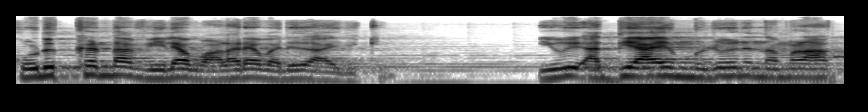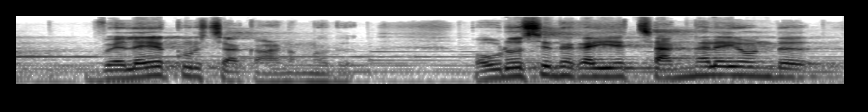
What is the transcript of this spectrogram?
കൊടുക്കേണ്ട വില വളരെ വലുതായിരിക്കും. ഈ അധ്യായം മുഴുവനും നമ്മൾ ആ വിലയെക്കുറിച്ചാണ് കാണുന്നത്. പൗലോസിന്റെ കയ്യെ ചങ്ങലയുണ്ട്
